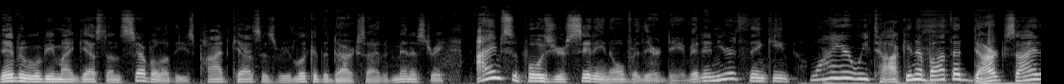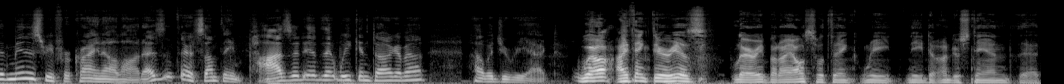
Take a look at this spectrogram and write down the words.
David will be my guest on several of these podcasts as we look at the dark side of ministry. I suppose you're sitting over there, David, and you're thinking, why are we talking about the dark side of ministry for crying out loud? Isn't there something positive that we can talk about? How would you react? Well, I think there is, Larry, but I also think we need to understand that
